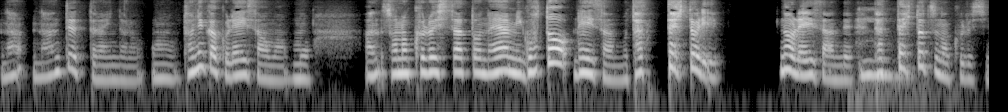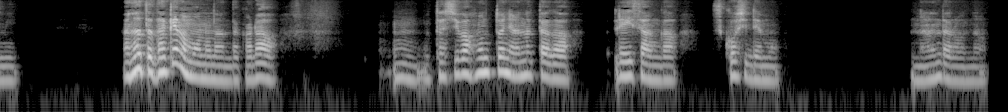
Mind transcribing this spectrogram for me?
な、なんて言ったらいいんだろう。うん。とにかくレイさんはもう、あその苦しさと悩みごと、レイさんもたった一人のレイさんで、うんたった一つの苦しみ。あなただけのものなんだから、うん。私は本当にあなたが、レイさんが少しでも、なんだろうな、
